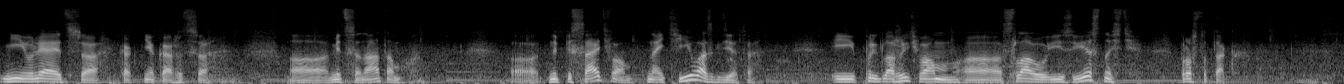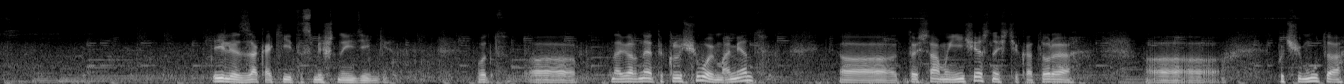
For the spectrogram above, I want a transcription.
не является, как мне кажется, а, меценатом, а, написать вам, найти вас где-то и предложить вам а, славу и известность просто так. Или за какие-то смешные деньги. Вот, наверное, это ключевой момент той самой нечестности, которая почему-то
